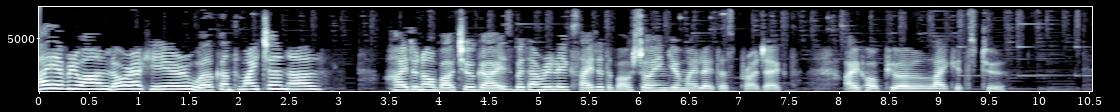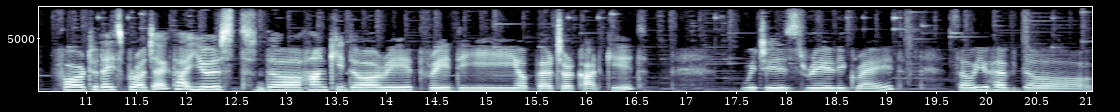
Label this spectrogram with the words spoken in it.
Hi everyone, Laura here, welcome to my channel. I don't know about you guys, but I'm really excited about showing you my latest project. I hope you'll like it too. For today's project I used the Hunky Dory 3D Aperture card kit, which is really great. So you have the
